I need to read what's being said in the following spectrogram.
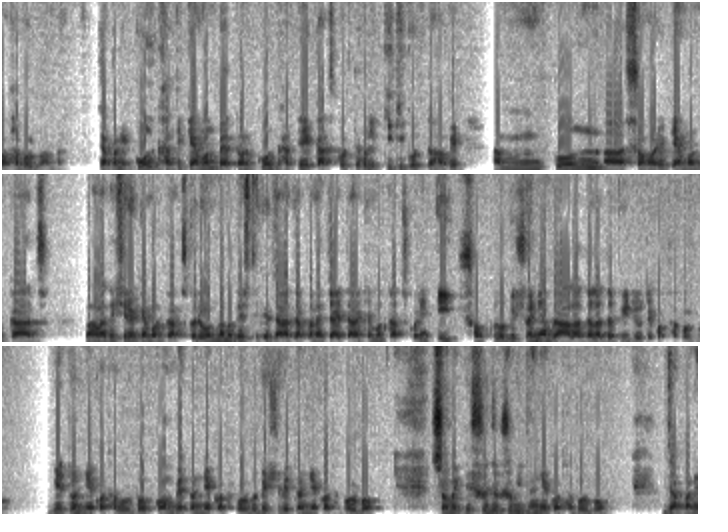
কথা বলব আমরা। জাপানে কোন খাতে কেমন বেতন, কোন খাতে কাজ করতে হলে কি কি করতে হবে কোন শহরে কেমন কাজ বাংলাদেশিরা কেমন কাজ করে, অন্যান্য দেশ থেকে যারা জাপানে যায়, তারা কেমন কাজ করে, এই সবগুলো বিষয় নিয়ে আমরা আলাদা আলাদা ভিডিওতে কথা বলব। বেতন নিয়ে কথা বলব, কম বেতন নিয়ে কথা বলব, বেশি বেতন নিয়ে কথা বলব, শ্রমিকদের সুযোগ সুবিধা নিয়ে কথা বলব, জাপানে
